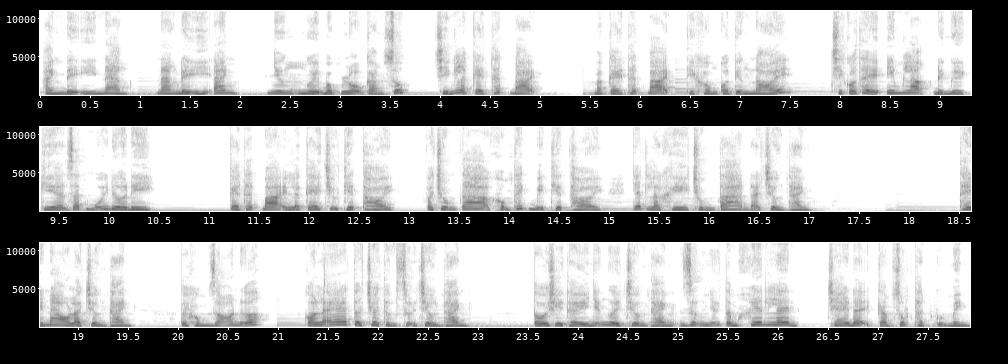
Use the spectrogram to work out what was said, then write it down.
Anh để ý nàng, nàng để ý anh, nhưng người bộc lộ cảm xúc chính là kẻ thất bại. Mà kẻ thất bại thì không có tiếng nói, chỉ có thể im lặng để người kia dắt mũi đưa đi. Kẻ thất bại là kẻ chịu thiệt thòi, và chúng ta không thích bị thiệt thòi, nhất là khi chúng ta đã trưởng thành thế nào là trưởng thành tôi không rõ nữa có lẽ tôi chưa thực sự trưởng thành tôi chỉ thấy những người trưởng thành dựng những tấm khiên lên, che đậy cảm xúc thật của mình.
